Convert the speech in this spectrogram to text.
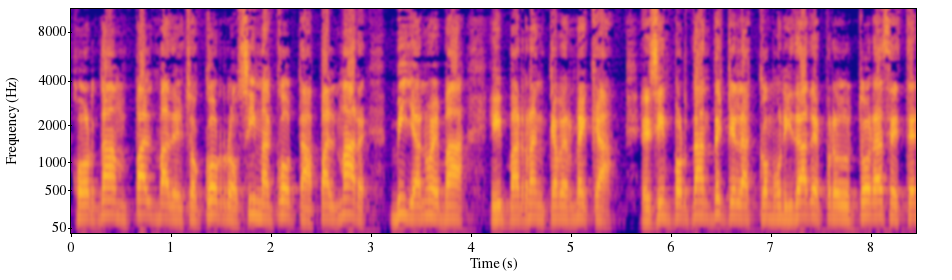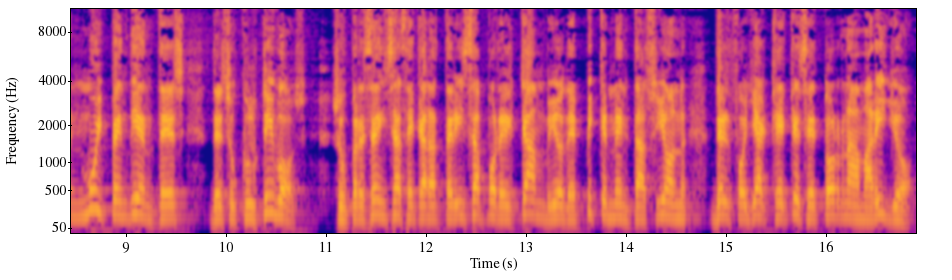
Jordán, Palma del Socorro, Simacota, Palmar, Villanueva y Barranca Bermeja. Es importante que las comunidades productoras estén muy pendientes de sus cultivos su presencia se caracteriza por el cambio de pigmentación del follaje que se torna amarillo,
